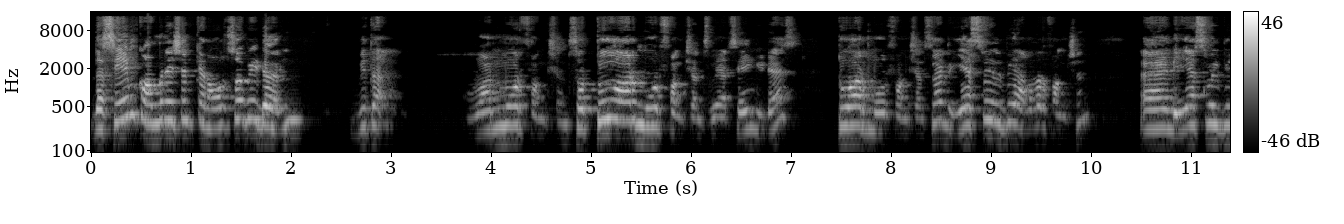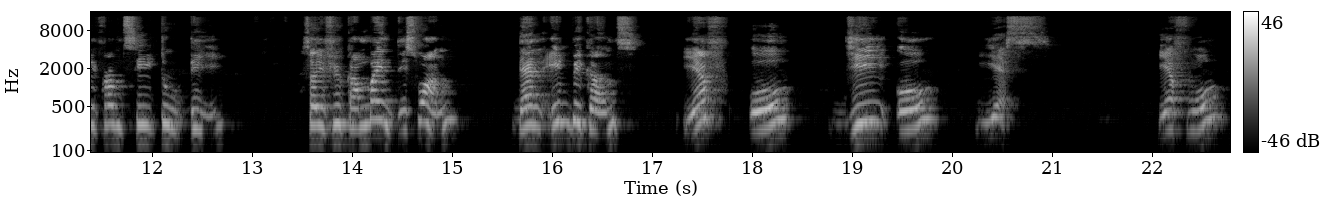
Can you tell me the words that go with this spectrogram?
the same combination can also be done with a one more function. So two or more functions. We are saying it as two or more functions. Like s will be another function and s will be from c to d. So if you combine this one then it becomes f o g o s f o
